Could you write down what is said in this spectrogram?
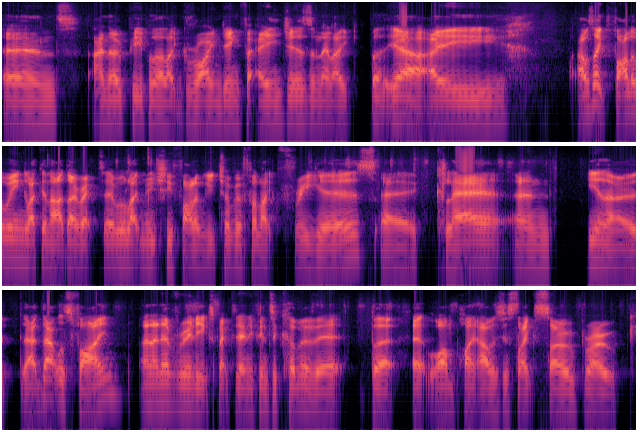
and I know people are like grinding for ages, and they're like, but yeah, I. I was like following like an art director. We were like mutually following each other for like three years, uh, Claire, and you know that that was fine, and I never really expected anything to come of it. But at one point, I was just like so broke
